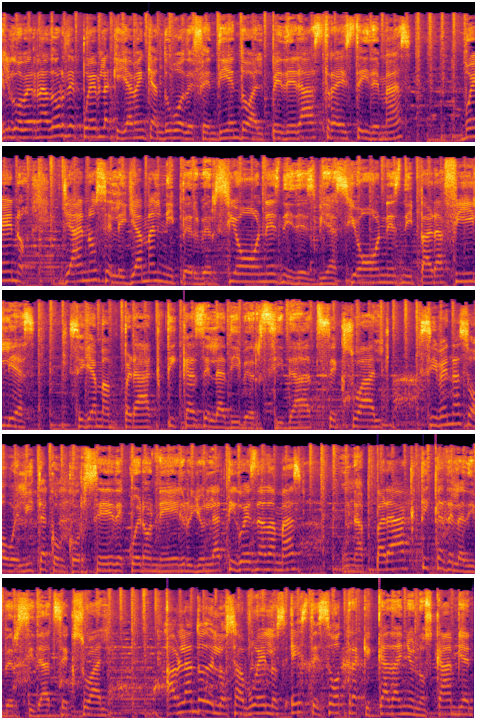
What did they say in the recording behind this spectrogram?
el gobernador de Puebla, que ya ven que anduvo defendiendo al pederastra este y demás, bueno, ya no se le llaman ni perversiones, ni desviaciones, ni parafilias. Se llaman prácticas de la diversidad sexual. Si ven a su abuelita con corsé de cuero negro y un látigo, es nada más una práctica de la diversidad sexual. Hablando de los abuelos, esta es otra que cada año nos cambian.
